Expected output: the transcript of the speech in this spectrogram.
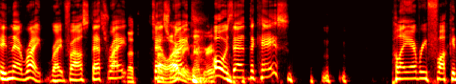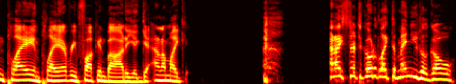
Isn't that right? Right, Faust? That's right. That's, That's right. I remember it. Oh, is that the case? play every fucking play and play every fucking body again. And I'm like, and I start to go to like the menu to go,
